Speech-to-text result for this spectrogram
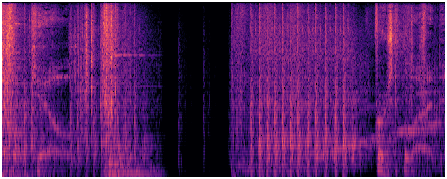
Double kill. First blood.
